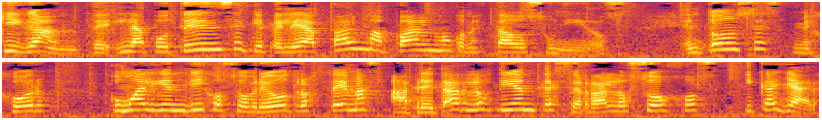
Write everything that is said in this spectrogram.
gigante, la potencia que pelea palmo a palmo con Estados Unidos. Entonces, mejor, como alguien dijo sobre otros temas, apretar los dientes, cerrar los ojos y callar.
